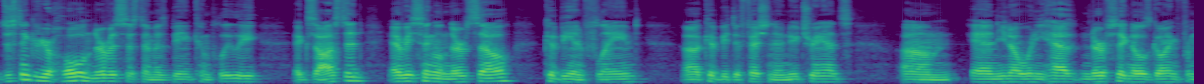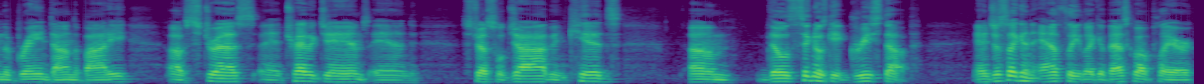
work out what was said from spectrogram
just think of your whole nervous system as being completely exhausted. Every single nerve cell could be inflamed, uh, could be deficient in nutrients. Um, and you know, when you have nerve signals going from the brain down the body of stress and traffic jams and stressful job and kids, um, those signals get greased up. And just like an athlete, like a basketball player,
